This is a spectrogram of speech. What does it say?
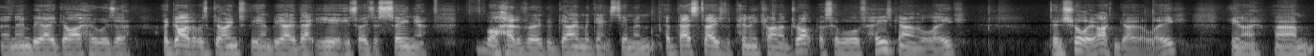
an NBA guy who was a, a guy that was going to the NBA that year. So he's a senior. Well, I had a very good game against him. And at that stage, the penny kind of dropped. I said, well, if he's going to the league, then surely I can go to the league. You know, um,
